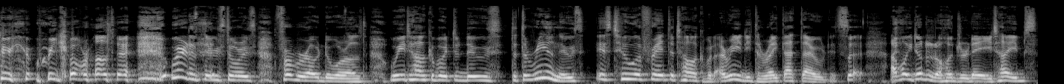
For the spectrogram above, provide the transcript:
we, we cover all the weirdest news stories from around the world. We talk about the news that the real news is too afraid to talk about. I really need to write that down. It's, uh, I've only done it 180 times.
